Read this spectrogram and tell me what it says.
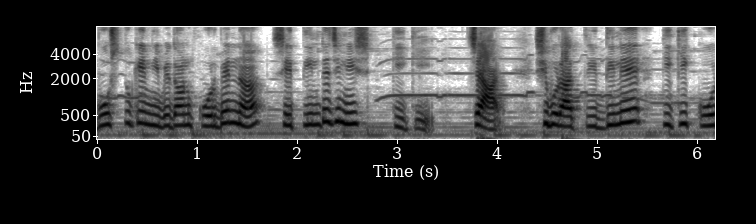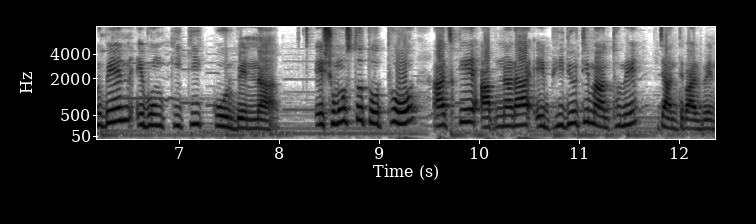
বস্তুকে নিবেদন করবেন না, সে তিনটে জিনিস কি কি? চার। শিবরাত্রির দিনে কি কি করবেন এবং কি কি করবেন না? এই সমস্ত তথ্য আজকে আপনারা এই ভিডিওটির মাধ্যমে জানতে পারবেন।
